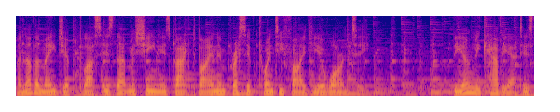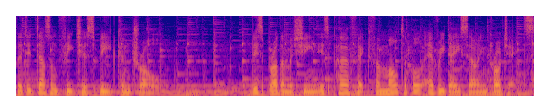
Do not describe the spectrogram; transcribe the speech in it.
Another major plus is that machine is backed by an impressive 25-year warranty. The only caveat is that it doesn't feature speed control. This brother machine is perfect for multiple everyday sewing projects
